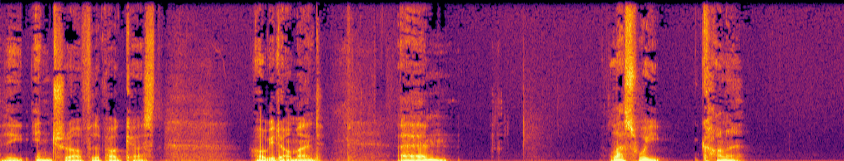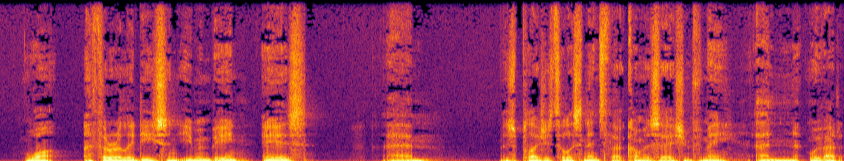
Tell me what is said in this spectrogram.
the intro for the podcast. Hope you don't mind. Um, last week, Connor, what a thoroughly decent human being he is. Um, it was a pleasure to listen into that conversation for me, and we've had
